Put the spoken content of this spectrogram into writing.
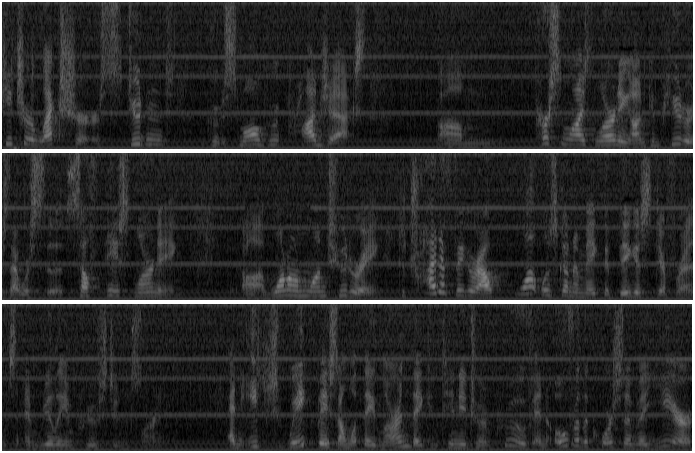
teacher lectures, student group, small group projects, um, personalized learning on computers that were uh, self-paced learning, uh, one-on-one tutoring, to try to figure out what was going to make the biggest difference and really improve students' learning. And each week, based on what they learned, they continued to improve. And over the course of a year,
